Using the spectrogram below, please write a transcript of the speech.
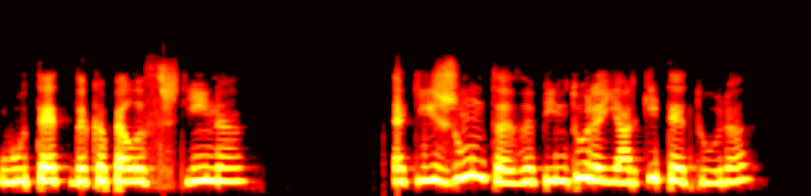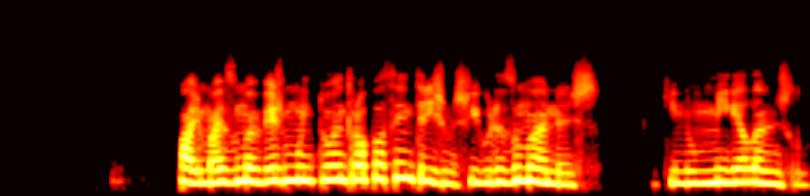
O teto da Capela Sistina, aqui juntas a pintura e a arquitetura, pai, mais uma vez muito antropocentrismo, as figuras humanas, aqui no Miguel Ângelo.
